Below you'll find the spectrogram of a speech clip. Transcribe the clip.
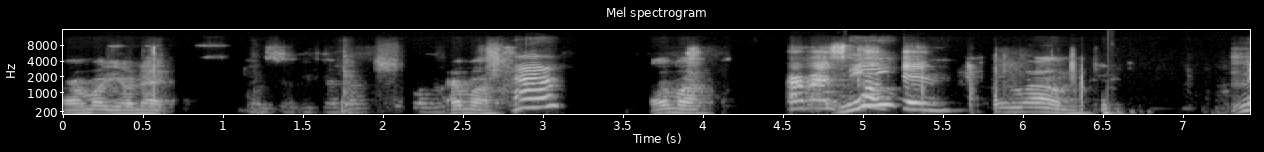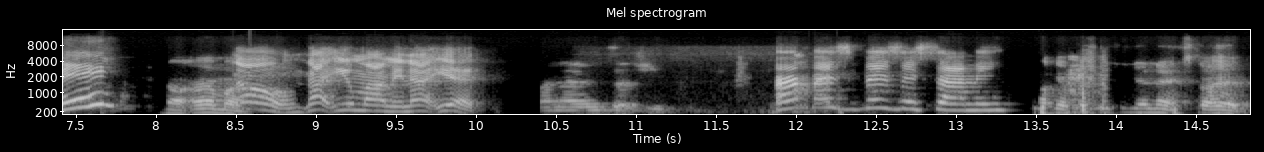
Irma, you're next. Irma. Huh? Irma. Irma's Me? cooking. Turn. Me? No, Irma. No, not you, mommy, not yet. Irma's busy, Sammy. Okay, Patricia, you're next. Go ahead.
